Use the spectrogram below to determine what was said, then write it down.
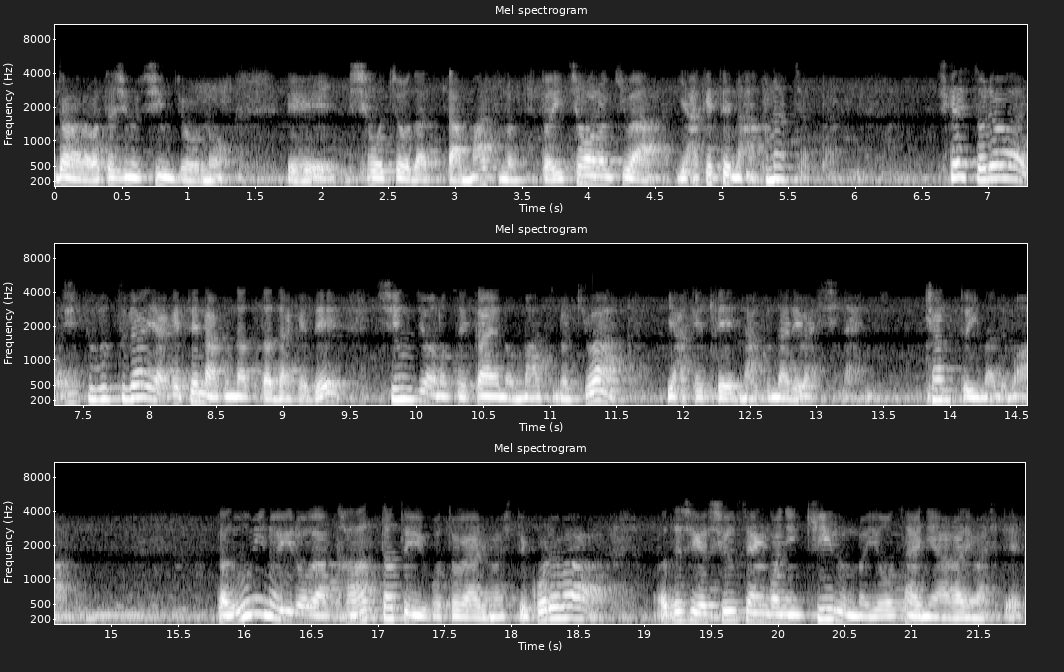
た。だから私の信条の、えー、象徴だった松の木とイチョウの木は焼けてなくなっちゃった。しかしそれは実物が焼けてなくなっただけで信条の世界の松の木は焼けてなくなりはしない。んですちゃんと今でもある。海の色が変わったということがありましてこれは私が終戦後にキールンの要塞に上がりまして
